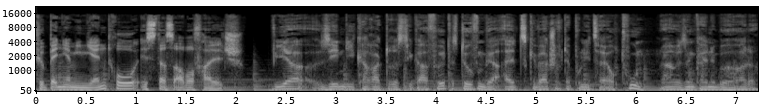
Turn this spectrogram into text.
Für Benjamin Jentro ist das aber falsch. Wir sehen die Charakteristika erfüllt. Das dürfen wir als Gewerkschaft der Polizei auch tun. Ja, wir sind keine Behörde.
